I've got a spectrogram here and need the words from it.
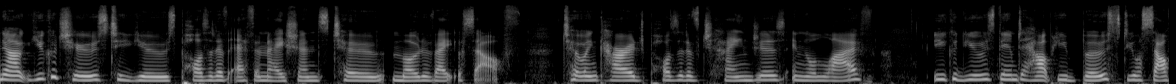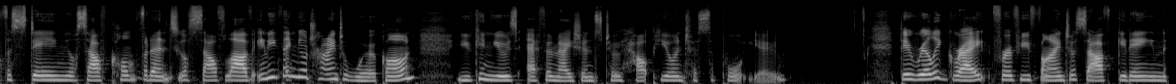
Now, you could choose to use positive affirmations to motivate yourself, to encourage positive changes in your life. You could use them to help you boost your self esteem, your self confidence, your self love, anything you're trying to work on. You can use affirmations to help you and to support you. They're really great for if you find yourself getting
